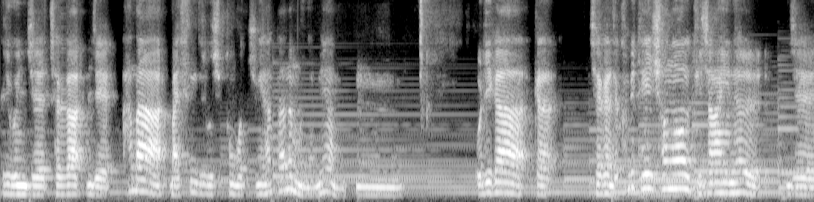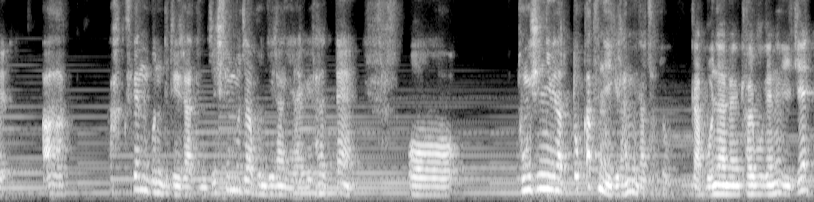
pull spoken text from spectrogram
그리고 이제 제가 이제 하나 말씀드리고 싶은 것 중에 하나는 뭐냐면 음, 우리가 그러니까 제가 이제 computational 디자인을 이제 아, 학생분들이라든지 실무자분들이랑 이야기를 할 때 어, 동신님이랑 똑같은 얘기를 합니다 저도. 그러니까 뭐냐면 결국에는 이게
